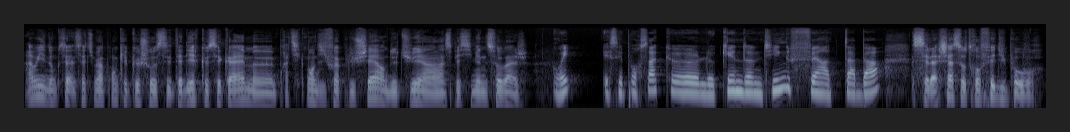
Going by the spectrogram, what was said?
Ah oui, donc ça, tu m'apprends quelque chose. C'est-à-dire que c'est quand même euh, pratiquement 10 fois plus cher de tuer un spécimen sauvage. Oui, et c'est pour ça que le cane hunting fait un tabac. C'est la chasse au trophée du pauvre.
